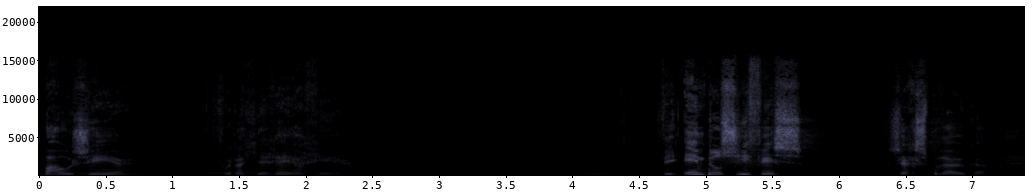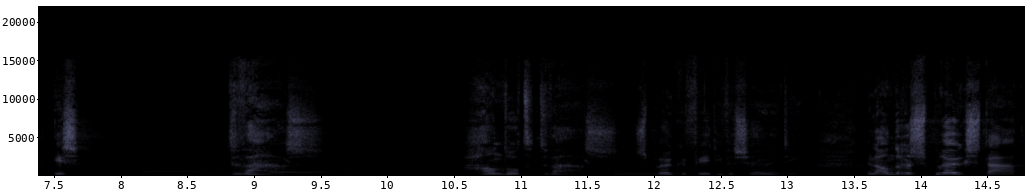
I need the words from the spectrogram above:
Pauzeer voordat je reageert. Wie impulsief is, zegt spreuken, is dwaas. Handelt dwaas. Spreuken 14, vers 17. Een andere spreuk staat,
